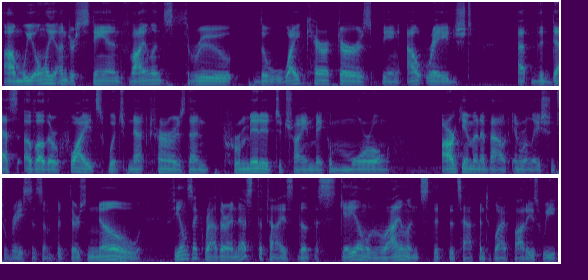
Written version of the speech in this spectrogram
Um, we only understand violence through the white characters being outraged at the deaths of other whites, which Nat Turner is then permitted to try and make a moral argument about in relation to racism. But there's no feels like rather anesthetized the, the scale of violence that, that's happened to black bodies. We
